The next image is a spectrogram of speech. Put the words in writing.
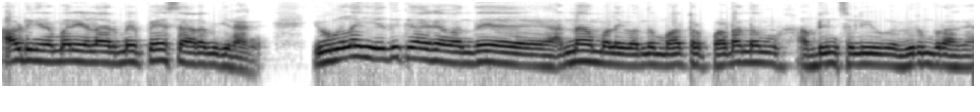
அப்படிங்கிற மாதிரி எல்லாருமே பேச ஆரம்பிக்கிறாங்க. இவங்கெல்லாம் எதுக்காக வந்து அண்ணாமலை வந்து மாற்றப்படணும் அப்படின்னு சொல்லி இவங்க விரும்புகிறாங்க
